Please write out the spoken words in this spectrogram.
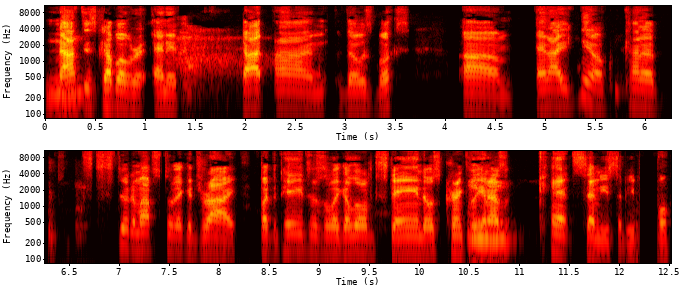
knocked his cup over, and it got on those books. Um, and I, you know, kind of stood them up so they could dry, but the page was like a little stained, it was crinkly, and I was like, can't send these to people.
